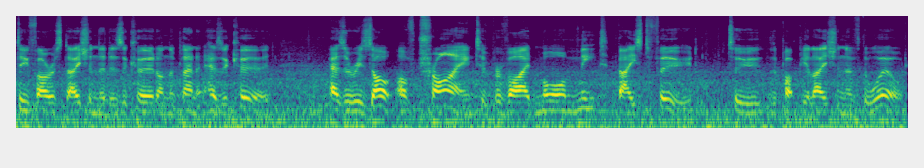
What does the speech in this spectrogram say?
deforestation that has occurred on the planet has occurred as a result of trying to provide more meat based food to the population of the world.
